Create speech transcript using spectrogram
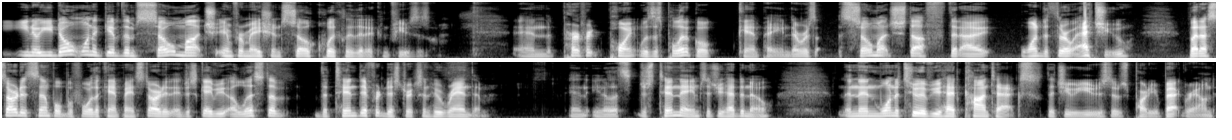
you know, you don't want to give them so much information so quickly that it confuses them. And the perfect point was this political campaign. There was so much stuff that I wanted to throw at you but I started simple before the campaign started and just gave you a list of the 10 different districts and who ran them. And, you know, that's just 10 names that you had to know. And then one or two of you had contacts that you used as part of your background,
